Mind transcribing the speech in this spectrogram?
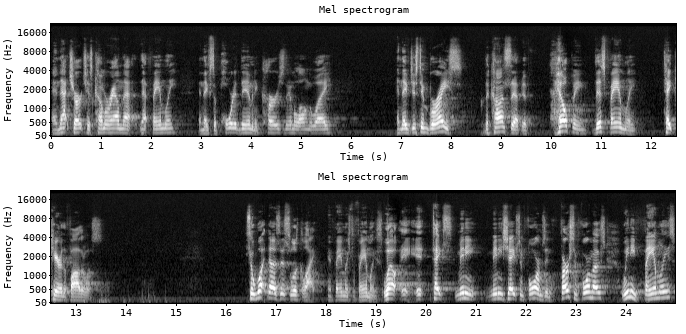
and that church has come around that, that family, and they've supported them and encouraged them along the way, and they've just embraced the concept of helping this family take care of the fatherless. So, what does this look like in Families for Families? Well, it, it, takes many, many shapes and forms. And first and foremost, we need families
